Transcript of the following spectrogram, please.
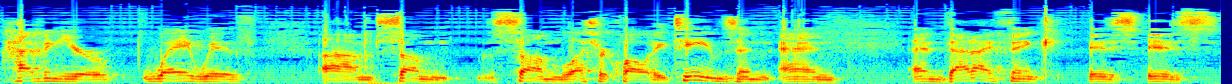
having your way with um, some some lesser quality teams, and and and that I think is is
